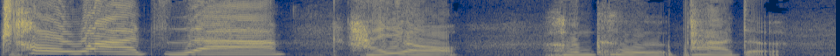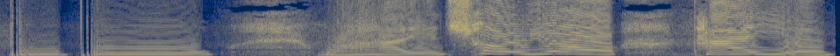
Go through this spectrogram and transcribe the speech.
臭袜子啊，还有很可怕的噗噗，哇！连臭鼬它也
